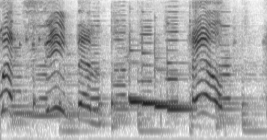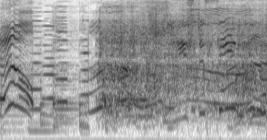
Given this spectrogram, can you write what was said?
Let's save them! Help! Help! Please to save them!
